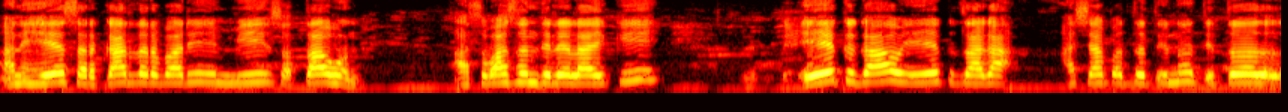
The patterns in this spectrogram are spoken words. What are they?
आणि हे सरकार दरबारी मी स्वतःहून आश्वासन दिलेलं आहे की एक गाव एक जागा अशा पद्धतीनं तिथं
